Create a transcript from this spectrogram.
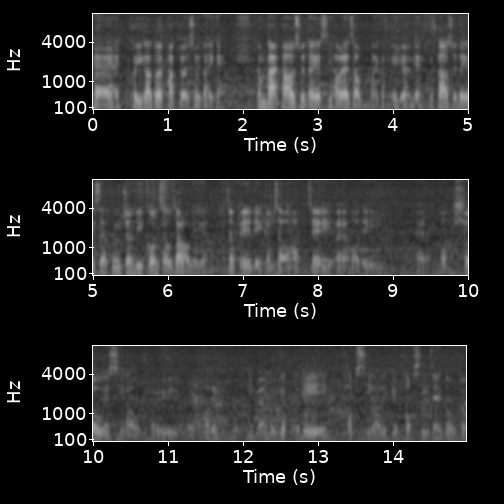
誒，佢依家都係拍咗喺水底嘅。咁但係拍咗水底嘅時候咧，就唔係咁嘅樣嘅。佢拍咗水底嘅時候，佢會將啲乾收晒落嚟嘅，就俾你哋感受下，即係誒、我哋誒 on show 嘅時候，佢我哋點樣去喐嗰啲 props，我哋叫 props 即係道具。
